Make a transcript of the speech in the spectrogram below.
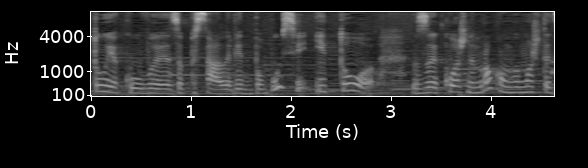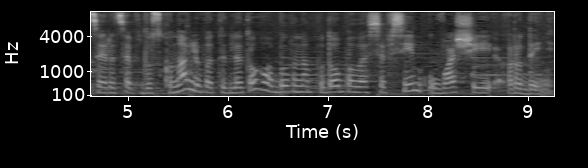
Ту, яку ви записали від бабусі, і то з кожним роком ви можете цей рецепт вдосконалювати для того, аби вона подобалася всім у вашій родині.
